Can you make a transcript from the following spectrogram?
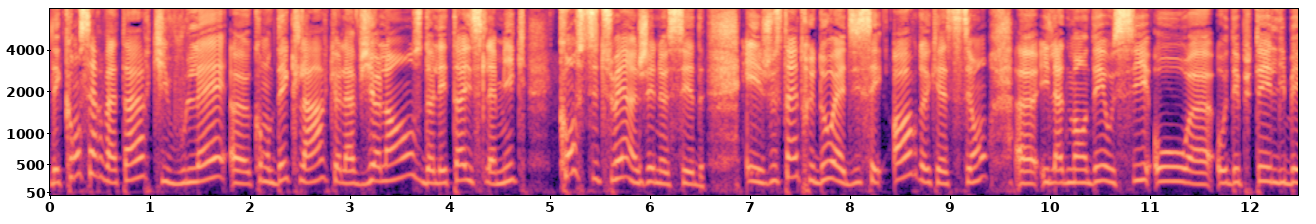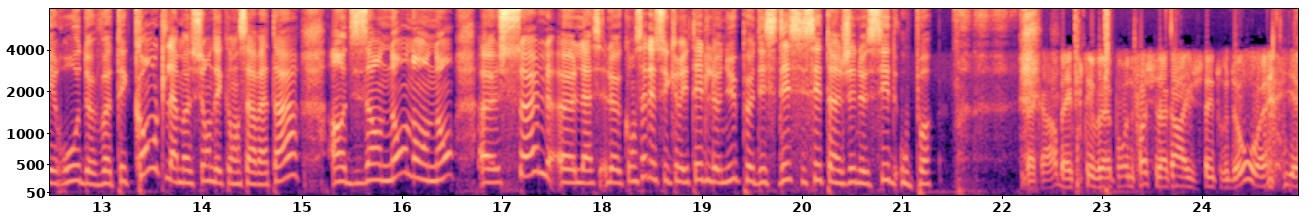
des conservateurs qui voulaient euh, qu'on déclare que la violence de l'État islamique constituait un génocide. Et Justin Trudeau a dit c'est hors de question. Euh, il a demandé aussi aux, euh, aux députés libéraux de voter contre la motion des conservateurs en disant non, non, non, seul le Conseil de sécurité de l'ONU peut décider si c'est un génocide ou pas. D'accord. Ben écoutez, ben, pour une fois, je suis d'accord avec Justin Trudeau. Euh, il, a,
